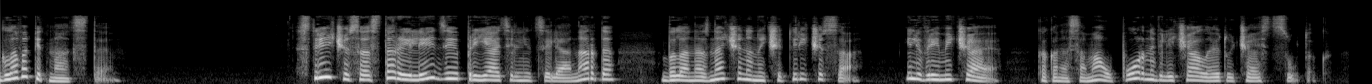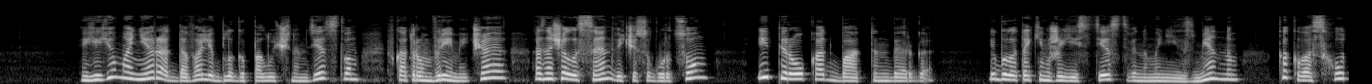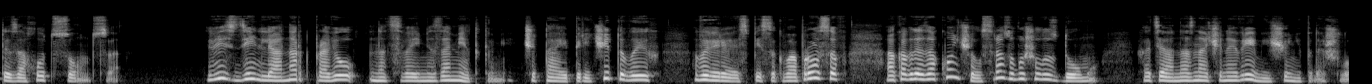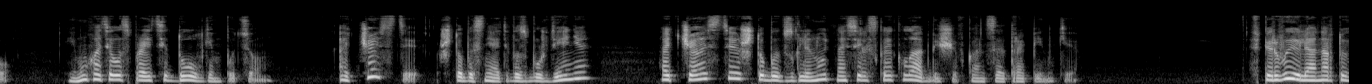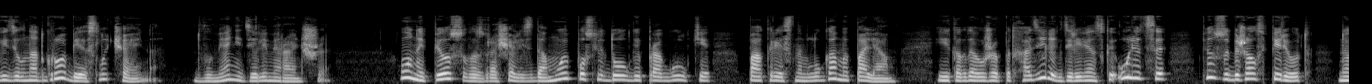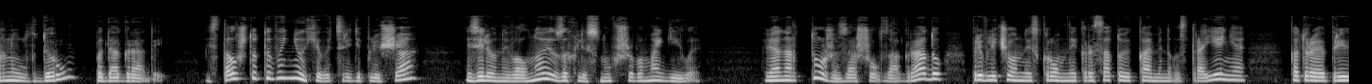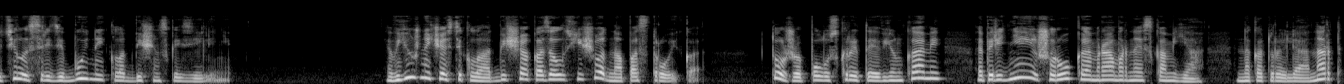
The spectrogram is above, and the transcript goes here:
Глава 15. Встреча со старой леди, приятельницей Леонардо, была назначена на четыре часа, или время чая, как она сама упорно величала эту часть суток. Ее манеры отдавали благополучным детством, в котором время чая означало сэндвичи с огурцом и пирог от Баттенберга, и было таким же естественным и неизменным, как восход и заход солнца. Весь день Леонард провел над своими заметками, читая и перечитывая их, выверяя список вопросов, а когда закончил, сразу вышел из дому, хотя назначенное время еще не подошло. Ему хотелось пройти долгим путем. Отчасти, чтобы снять возбуждение, отчасти, чтобы взглянуть на сельское кладбище в конце тропинки. Впервые Леонард увидел надгробие случайно, двумя неделями раньше – он и пес возвращались домой после долгой прогулки по окрестным лугам и полям, и когда уже подходили к деревенской улице, пес забежал вперед, нырнул в дыру под оградой и стал что-то вынюхивать среди плюща, зеленой волной захлестнувшего могилы. Леонард тоже зашел за ограду, привлеченный скромной красотой каменного строения, которое приютилось среди буйной кладбищенской зелени. В южной части кладбища оказалась еще одна постройка, тоже полускрытая вьюнками, а перед ней широкая мраморная скамья, на которой Леонард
